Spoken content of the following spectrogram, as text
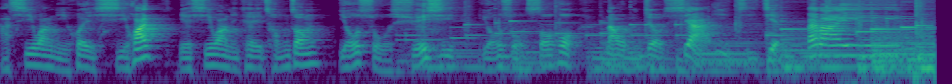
啊，希望你会喜欢，也希望你可以从中有所学习，有所收获。那我们就下一集见，拜拜。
